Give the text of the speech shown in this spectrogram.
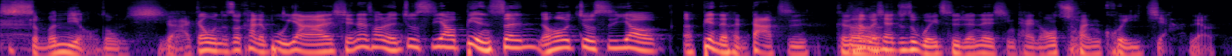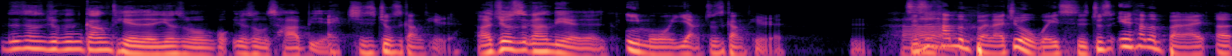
这什么鸟东西？对啊，跟我那时候看的不一样啊！咸蛋超人就是要变身，然后就是要呃变得很大只，可是他们现在就是维持人类形态，然后穿盔甲这样。那这样就跟钢铁人有什么有什么差别？哎，其实就是钢铁人啊，就是钢铁人一模一样，就是钢铁人。嗯，只是他们本来就有维持，就是因为他们本来呃，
